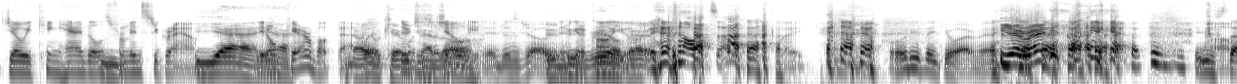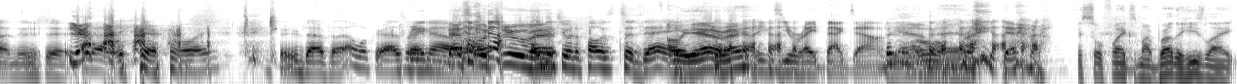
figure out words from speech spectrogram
Joey King handles mm. from Instagram. Yeah, They don't yeah. care about that. No, they don't care They're about just that at all. They're just Joey. They're just Joe. Dude, They're gonna call real, you man. all the time. It's like, What do you think you are, man? Yeah, right. You oh, stunting and shit. Yeah. Get out of here, boy. Your dad like, I'll whoop your ass right now. That's so true, man. I'll get you in a post today. Oh yeah, right. brings you right back down. Yeah, Boom, man. right there. It's so funny because my brother, he's like,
